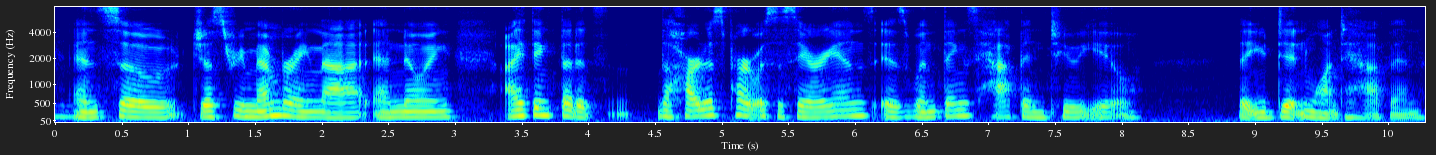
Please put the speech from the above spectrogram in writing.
Mm-hmm. And so just remembering that and knowing i think that it's the hardest part with cesareans is when things happen to you that you didn't want to happen.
